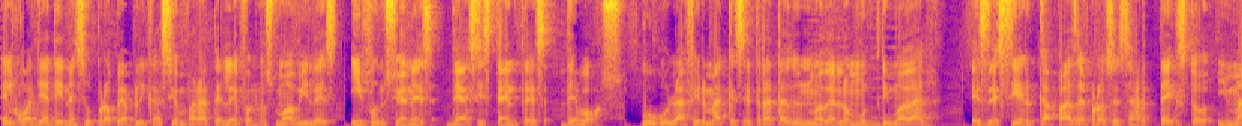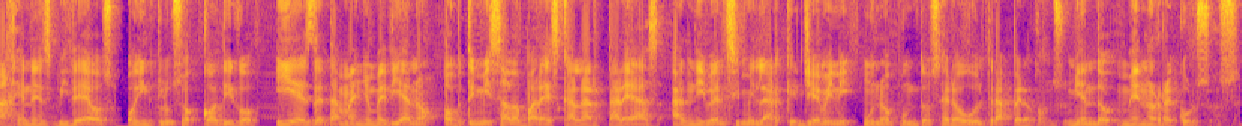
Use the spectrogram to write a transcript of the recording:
el cual ya tiene su propia aplicación para teléfonos móviles y funciones de asistentes de voz. Google afirma que se trata de un modelo multimodal, es decir, capaz de procesar texto, imágenes, videos o incluso código, y es de tamaño mediano, optimizado para escalar tareas al nivel similar que Gemini 1.0 Ultra, pero consumiendo menos recursos.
